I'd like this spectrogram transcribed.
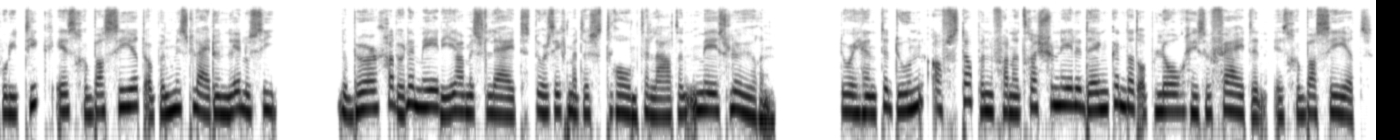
Politiek is gebaseerd op een misleidende illusie. De burger door de media misleidt door zich met de stroom te laten meesleuren. Door hen te doen afstappen van het rationele denken dat op logische feiten is gebaseerd.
